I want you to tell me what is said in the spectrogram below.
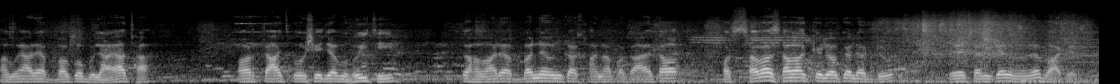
हमारे अब्बा को बुलाया था। और ताजपोशी जब हुई थी तो हमारे अब्बा ने उनका खाना पकाया था और सवा सवा किलो के लड्डू रेशन के उन्होंने बांटे थे।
